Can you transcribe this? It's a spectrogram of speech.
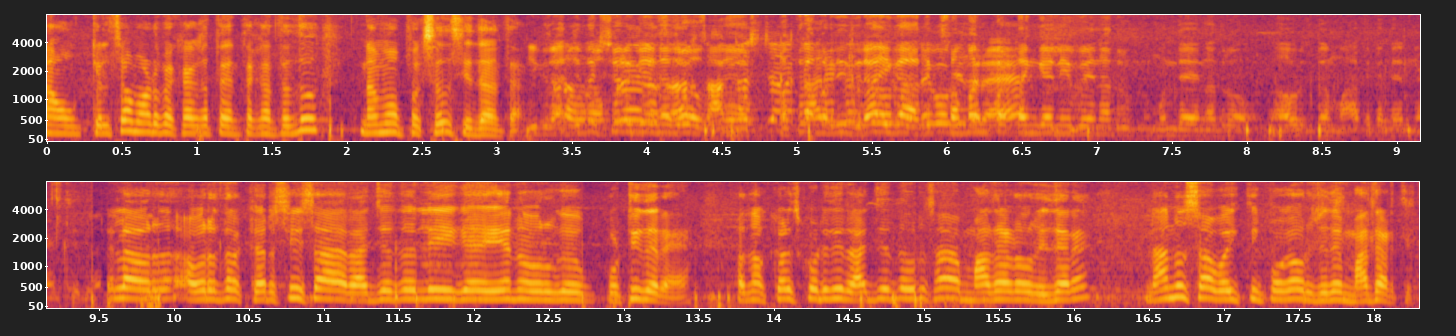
ನಾವು ಕೆಲಸ ಮಾಡಬೇಕಾಗತ್ತೆ ಅಂತಕ್ಕಂಥದ್ದು ನಮ್ಮ ಪಕ್ಷದ ಸಿದ್ಧಾಂತ. ಈಗ ರಾಜ್ಯಾಧ್ಯಕ್ಷರಿಗೆ ಏನಾದ್ರು ಪತ್ರ ಬರೆದಿದ್ದೀರಾ ಈಗ ಅದಕ್ಕೆ ಸಂಬಂಧಪಟ್ಟಂಗೆ ನೀವು ಏನಾದ್ರು ಮುಂದೆ ಏನಾದ್ರು ಅವ್ರ ಮಾತುಕತೆ ನಡೆಸಿದ್ರೆ? ಎಲ್ಲ ಅವ್ರ ಅವ್ರ ಹತ್ರ ಕರೆಸಿ ಸಹ ರಾಜ್ಯದಲ್ಲಿ ಈಗ ಏನು ಅವ್ರಿಗೆ ಕೊಟ್ಟಿದ್ದಾರೆ ಅದನ್ನ ಕಳಿಸ್ಕೊಟ್ಟಿದ್ದೀವಿ ರಾಜ್ಯದವರು ಸಹ ಮಾತಾಡೋರು ಇದ್ದಾರೆ ನಾನು ಸಹ ವೈಯಕ್ತಿಕವಾಗಿ ಅವ್ರ ಜೊತೆ ಮಾತಾಡ್ತೀನಿ.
